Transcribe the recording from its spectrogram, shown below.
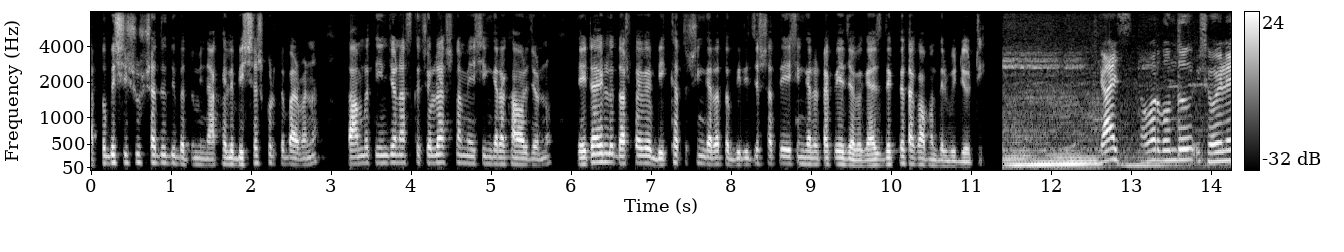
এত বেশি সুস্বাদু দিবে তুমি না খেলে বিশ্বাস করতে পারবে না। তো আমরা তিনজন আজকে চলে আসলাম এই সিঙ্গারা খাওয়ার জন্য। তো এটাই হলো দশ ফাইভের বিখ্যাত সিঙ্গারা। তো ব্রিজের সাথে এই সিঙ্গারাটা পেয়ে যাবে গাইস দেখতে থাকো আমাদের ভিডিওটি। গাইস আমার বন্ধু সোহেলে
